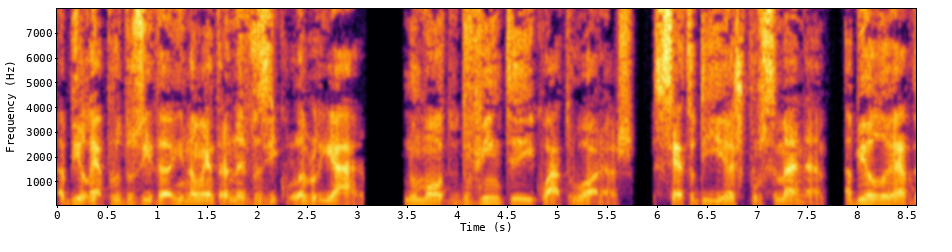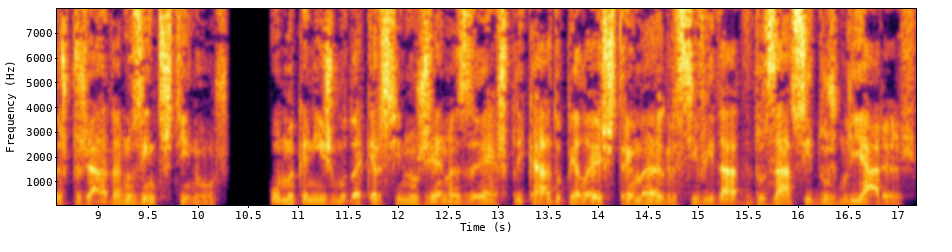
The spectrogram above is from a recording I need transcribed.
A bile é produzida e não entra na vesícula biliar. No modo de 24 horas, 7 dias por semana, a bile é despejada nos intestinos. O mecanismo da carcinogênese é explicado pela extrema agressividade dos ácidos biliares.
